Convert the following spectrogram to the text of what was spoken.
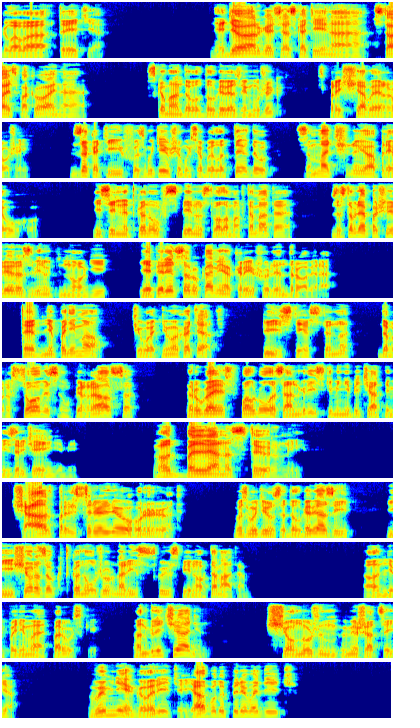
Глава третья «Не дергайся, скотина! Стой спокойно!» — скомандовал долговязый мужик с прыщавой рожей, закатив возмутившемуся было Теду смачную оплеуху и сильно тканув в спину стволом автомата, заставляя пошире раздвинуть ноги и опереться руками о крышу лендровера. Тед не понимал, чего от него хотят, и, естественно, добросовестно упирался, ругаясь в полголоса английскими непечатными изречениями. «Вот бля настырный!» «Сейчас пристрелю, урод!» — возмутился долговязый и еще разок ткнул журналистскую спину автоматом. Он не понимает по-русски. Англичанин. Счел нужным вмешаться я. Вы мне говорите, я буду переводить.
